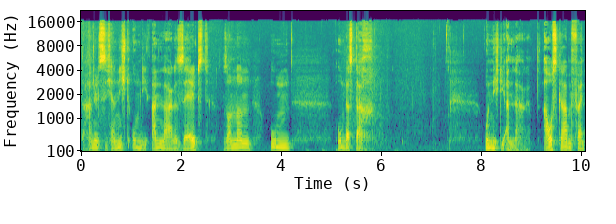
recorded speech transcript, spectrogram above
Da handelt es sich ja nicht um die Anlage selbst, sondern um, um das Dach und nicht die Anlage. Ausgaben für ein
